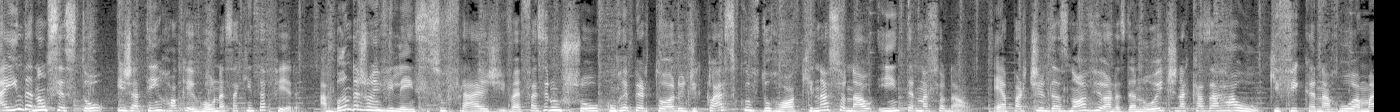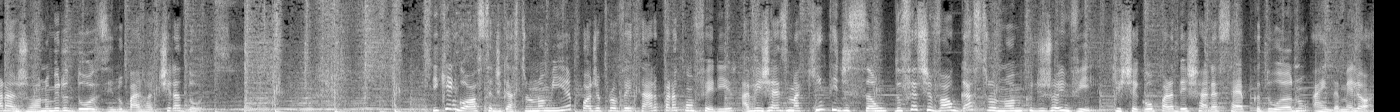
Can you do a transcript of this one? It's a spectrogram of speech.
Ainda não sextou e já tem rock and roll nessa quinta-feira. A banda joinvilense Sufrage vai fazer um show com repertório de clássicos do rock nacional e internacional. É a partir das 9 horas da noite na Casa Raul, que fica na rua Marajó, número 12, no bairro Atiradores. E quem gosta de gastronomia pode aproveitar para conferir a 25ª edição do Festival Gastronômico de Joinville, que chegou para deixar essa época do ano ainda melhor.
